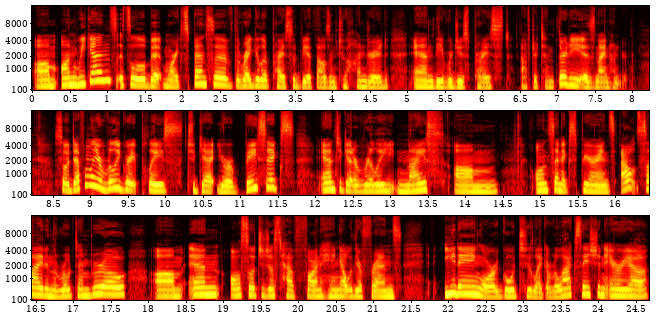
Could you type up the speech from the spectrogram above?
Um, on weekends, it's a little bit more expensive. The regular price would be 1,200, and the reduced price after 10:30 is 900. So definitely a really great place to get your basics and to get a really nice um, onsen experience outside in the Rotenburo, um, and also to just have fun, hang out with your friends, eating, or go to like a relaxation area.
